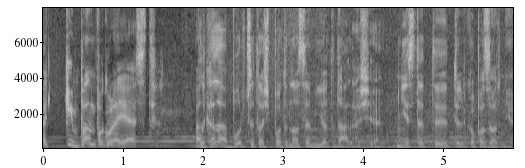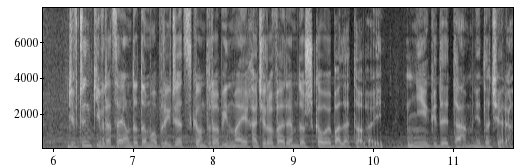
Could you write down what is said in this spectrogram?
A kim pan w ogóle jest? Alcala burczy coś pod nosem i oddala się. Niestety tylko pozornie. Dziewczynki wracają do domu Bridget, skąd Robin ma jechać rowerem do szkoły baletowej. Nigdy tam nie dociera.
